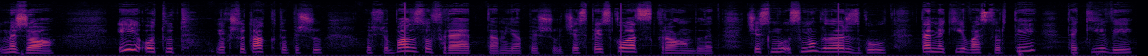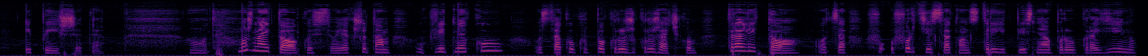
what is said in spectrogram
межа. І отут, якщо так, то пишу ось Балзофред там я пишу, чи Спейскоат Скрамблет, чи Смуглерс Голд. Там які у вас сорти, такі ви і пишете. От. Можна і так ось, якщо там у квітнику, ось так по круж, кружечком, траліта, оце Фу- 40 Second Street, пісня про Україну,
